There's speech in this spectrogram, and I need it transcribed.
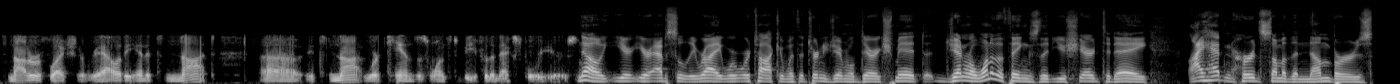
It's not a reflection of reality, and it's not. Uh, it's not where Kansas wants to be for the next four years. No, you're you're absolutely right. We're we're talking with Attorney General Derek Schmidt. General, one of the things that you shared today, I hadn't heard some of the numbers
